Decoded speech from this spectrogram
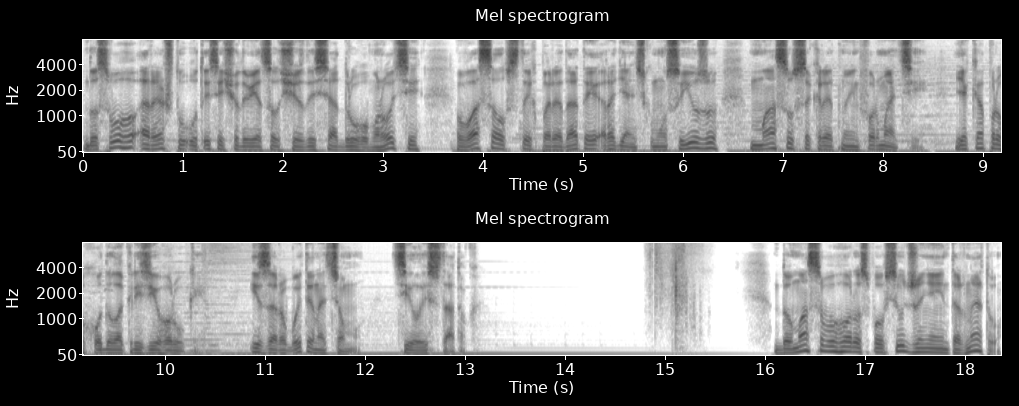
До свого арешту у 1962 році Васал встиг передати Радянському Союзу масу секретної інформації, яка проходила крізь його руки, і заробити на цьому цілий статок. До масового розповсюдження інтернету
